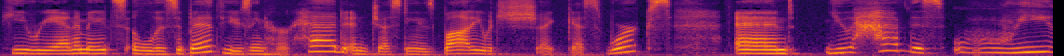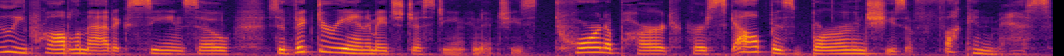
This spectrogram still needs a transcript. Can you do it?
he reanimates Elizabeth using her head and Justine's body, which I guess works. And you have this really problematic scene. So, so Victor reanimates Justine, and she's torn apart. Her scalp is burned. She's a fucking mess.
